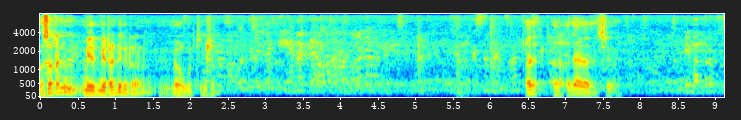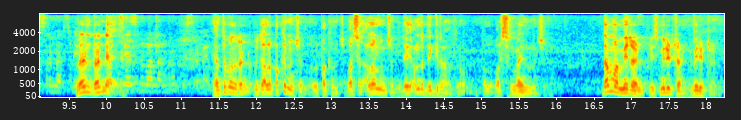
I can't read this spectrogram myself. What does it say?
ఒకసారి రండి మీరు మీరు రండి ఇక్కడ రండి మేము గుర్తించాం. అదే అదే అదే రండి రండి. ఎంతమంది రండి? కొంచెం అలా పక్కన ఉంచండి అలా పక్కన నుంచి వరుస అలా దగ్గర అందరి దగ్గర రాదు. వరుస లైన్ ఉంచండి దమ్మా మీరు రండి ప్లీజ్ మీరు ఇటు రండి మీరు ఇటు రండి.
